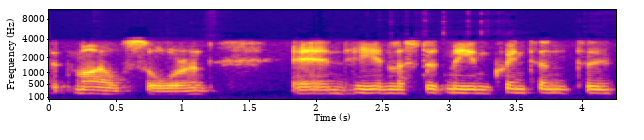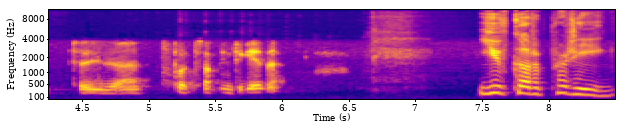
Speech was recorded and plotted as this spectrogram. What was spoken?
that Miles saw and and he enlisted me and Quentin to to uh, put something together. You've got a pretty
